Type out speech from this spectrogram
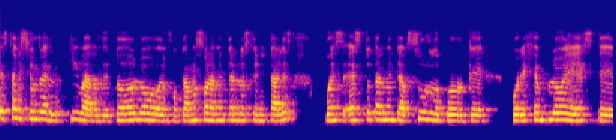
esta visión reductiva donde todo lo enfocamos solamente en los genitales, pues es totalmente absurdo porque, por ejemplo, este,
